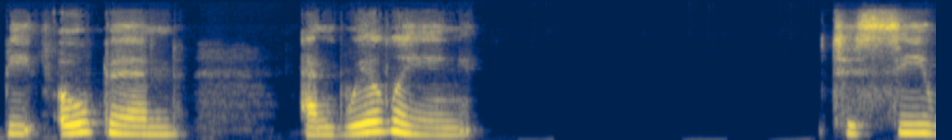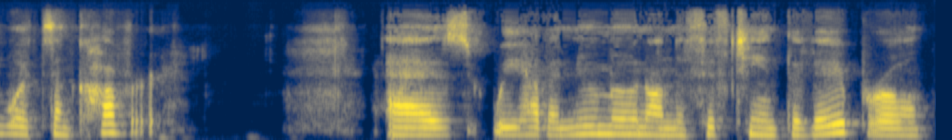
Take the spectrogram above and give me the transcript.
be open and willing to see what's uncovered. As we have a new moon on the 15th of April,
